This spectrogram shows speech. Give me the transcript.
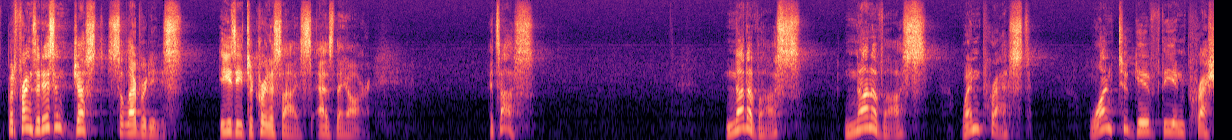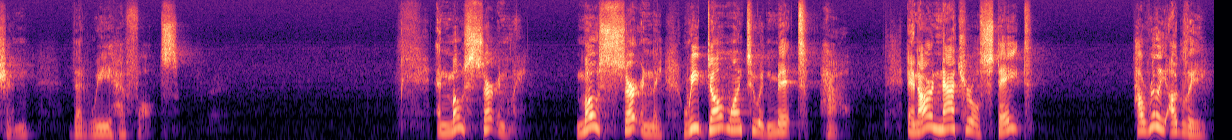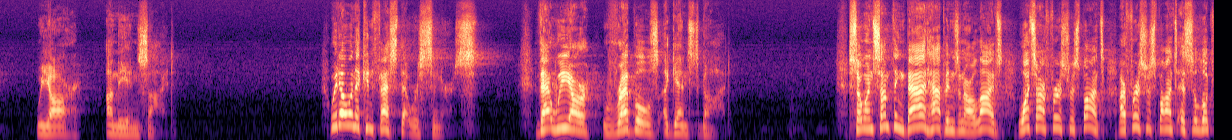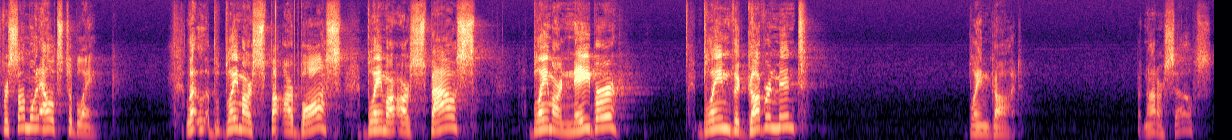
But, friends, it isn't just celebrities, easy to criticize as they are, it's us. None of us, none of us, when pressed, want to give the impression that we have faults. And most certainly, most certainly, we don't want to admit how. In our natural state, how really ugly we are on the inside. We don't want to confess that we're sinners that we are rebels against God. So when something bad happens in our lives, what's our first response? Our first response is to look for someone else to blame. Let, blame our, sp- our boss, blame our, our spouse, blame our neighbor, blame the government, blame God, but not ourselves.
